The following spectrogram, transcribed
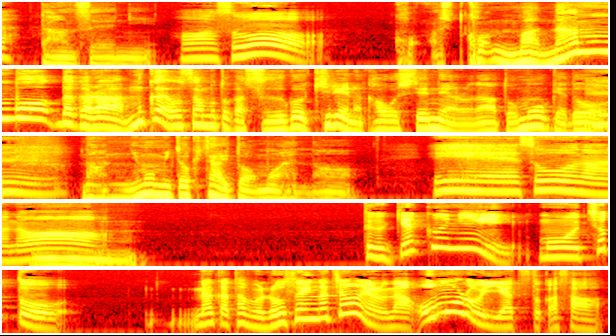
な。男性に。ああ、そこの人、こんまあ、なんぼ、だから、向井治とかすごい綺麗な顔してんねやろなと思うけど、う。うん。何にも見ときたいとは思わへんな。ええそうなんやな。うんてか逆に、もうちょっと、なんか多分路線がちゃうんやろな。おもろいやつとかさ、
